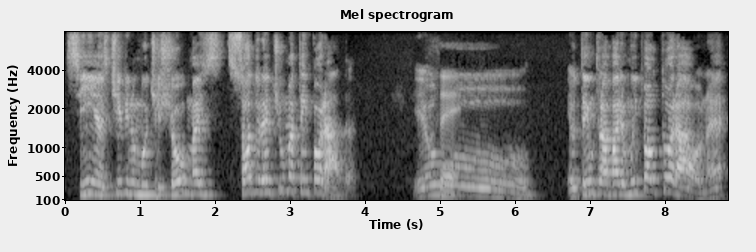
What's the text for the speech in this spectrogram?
Sim, eu estive no Multishow, mas só durante uma temporada. Eu, eu tenho um trabalho muito autoral, né?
